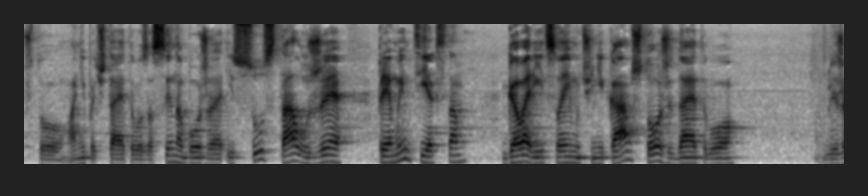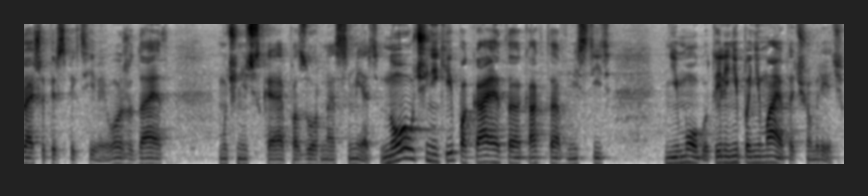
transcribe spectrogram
что они почитают его за Сына Божия, Иисус стал уже прямым текстом говорить своим ученикам, что ожидает его в ближайшей перспективе. Его ожидает мученическая позорная смерть. Но ученики пока это как-то вместить не могут или не понимают, о чем речь.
